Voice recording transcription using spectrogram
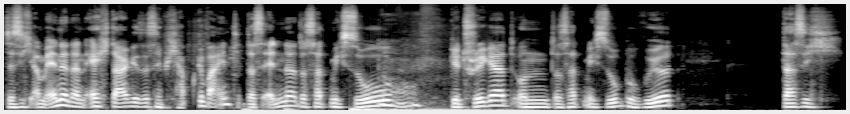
dass ich am Ende dann echt da gesessen habe. Ich habe geweint. Das Ende, das hat mich so oh. getriggert und das hat mich so berührt, dass ich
